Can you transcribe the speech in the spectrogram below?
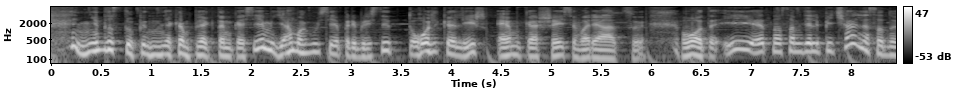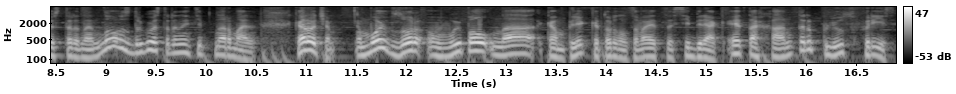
недоступен мне комплект МК-7, я могу себе приобрести только лишь МК-6 вариацию. Вот, и это на самом деле печально с одной стороны, но с другой стороны типа нормально. Короче, мой взор выпал на комплект, который называется Сибиряк. Это Хантер плюс Фриз.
